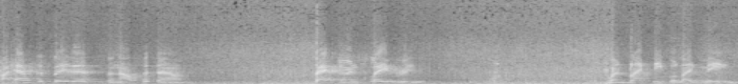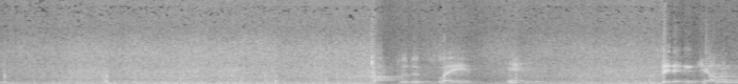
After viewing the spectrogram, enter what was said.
I have to say this, and I'll sit down. Back during slavery, when black people like me talked to the slaves, they didn't kill them.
